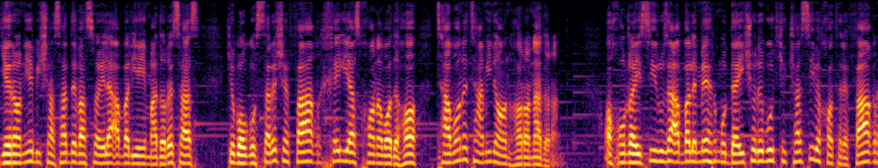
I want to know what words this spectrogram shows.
گرانی بیش از حد وسایل اولیه مدارس است که با گسترش فقر خیلی از خانواده ها توان تامین آنها را ندارند. آخون رئیسی روز اول مهر مدعی شده بود که کسی به خاطر فقر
